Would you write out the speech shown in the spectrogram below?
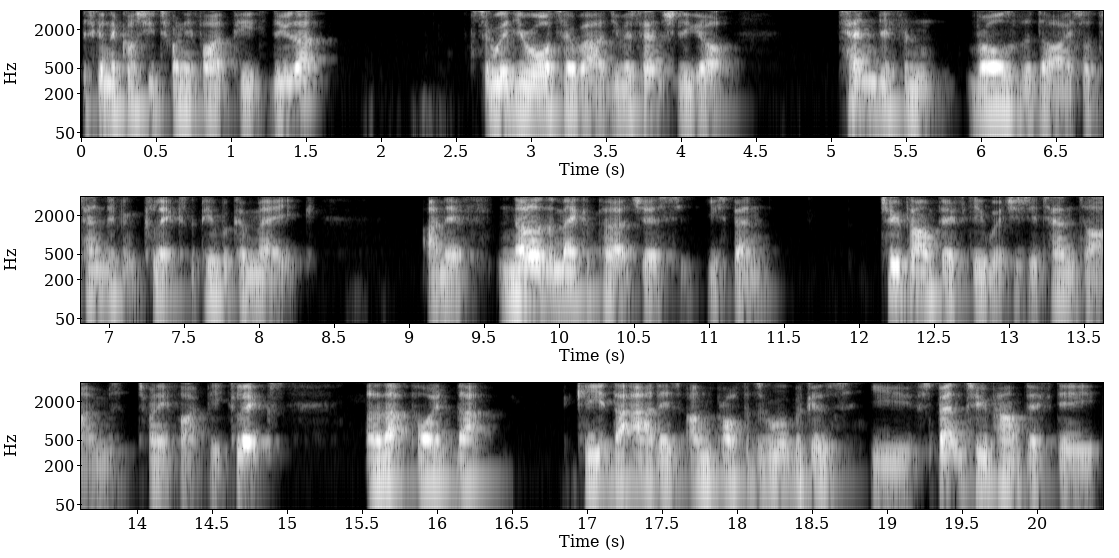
it's going to cost you 25p to do that. So with your auto ad, you've essentially got 10 different rolls of the dice or 10 different clicks that people can make. And if none of them make a purchase, you spent £2.50, which is your 10 times 25p clicks. And at that point, that key that ad is unprofitable because you've spent £2.50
